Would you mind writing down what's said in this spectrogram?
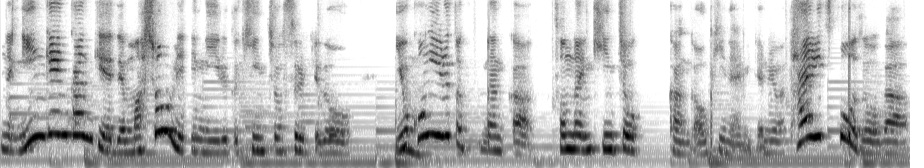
ね、人間関係で真正面にいると緊張するけど横にいるとなんかそんなに緊張感が起きないみたいな、対立構造が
